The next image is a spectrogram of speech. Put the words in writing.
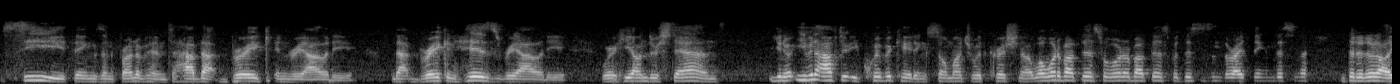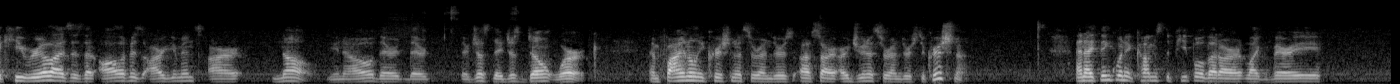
see things in front of him, to have that break in reality, that break in his reality, where he understands, you know, even after equivocating so much with Krishna, well, what about this? Well, what about this? But this isn't the right thing. And this, and da, da, da, like he realizes that all of his arguments are no, you know, they're they're they're just they just don't work. And finally, Krishna surrenders. Uh, sorry, Arjuna surrenders to Krishna. And I think when it comes to people that are like very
